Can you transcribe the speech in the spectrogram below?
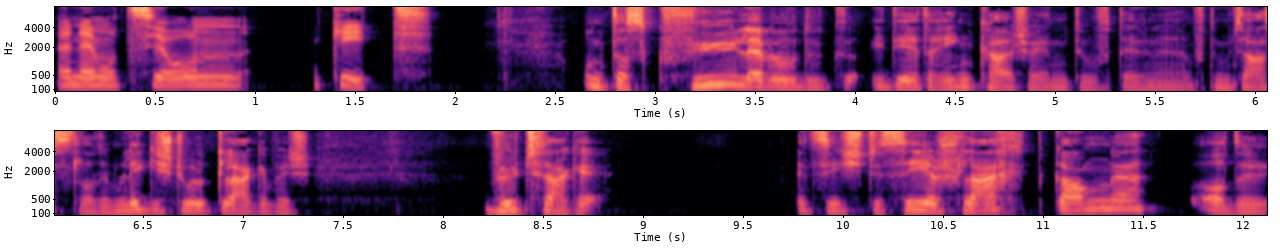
eine Emotion gibt. Und das Gefühl, eben, das du in dir drin hast, wenn du auf, den, auf dem Sessel oder im Liegestuhl gelegen bist, würdest du sagen, es ist dir sehr schlecht gegangen oder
